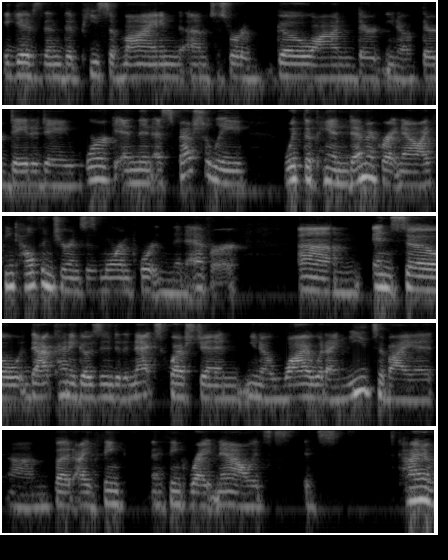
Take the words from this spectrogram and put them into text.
It gives them the peace of mind um, to sort of go on their, you know, their day-to-day work, and then especially with the pandemic right now, I think health insurance is more important than ever. Um, and so that kind of goes into the next question. You know, why would I need to buy it? Um, but I think I think right now it's it's kind of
